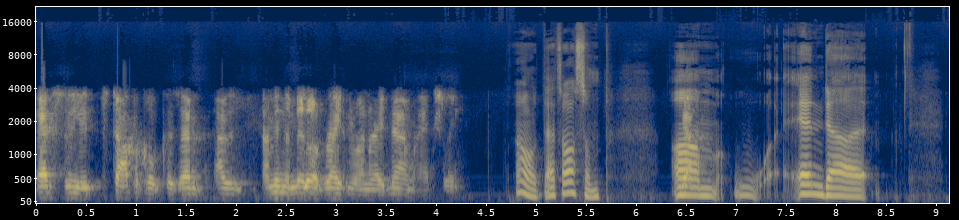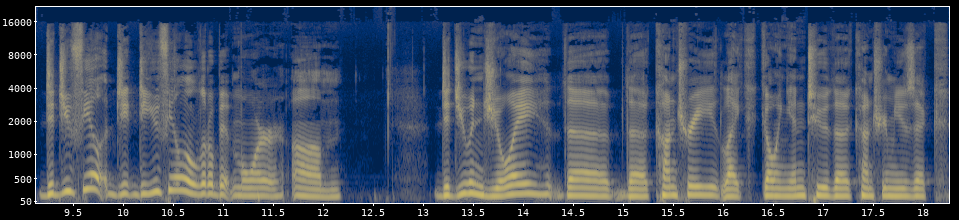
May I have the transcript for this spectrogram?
actually it's topical because I'm I was I'm in the middle of writing one right now. Actually, Oh, that's awesome. Um, w and uh, did you feel? Do, do you feel a little bit more? Um, did you enjoy the the country like going into the country music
